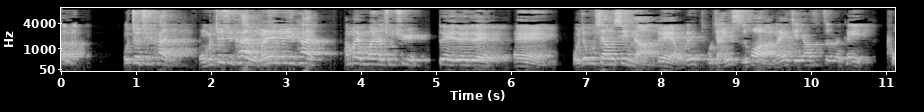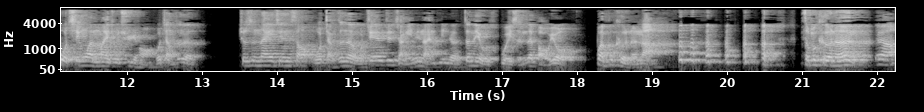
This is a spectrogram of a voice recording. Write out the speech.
我就去看。我们就去看，我们那天就去看他卖不卖得出去。对对对，哎，我就不相信呐。对，我跟我讲句实话啦，那一间要是真的可以破千万卖出去哈，我讲真的，就是那一间烧，我讲真的，我今天就讲一句难听的，真的有鬼神在保佑，不然不可能啦。怎么可能？对啊，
